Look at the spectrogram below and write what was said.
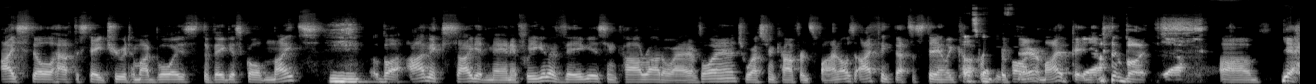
I still have to stay true to my boys, the Vegas Golden Knights. Mhm. But I'm excited, man. If we get a Vegas and Colorado Avalanche Western Conference Finals, I think that's a Stanley Cup right there, in my opinion. but Yeah. um, yeah,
